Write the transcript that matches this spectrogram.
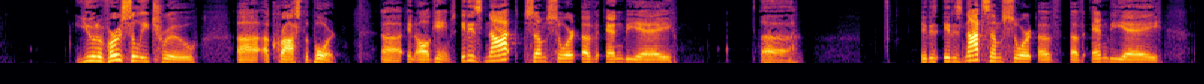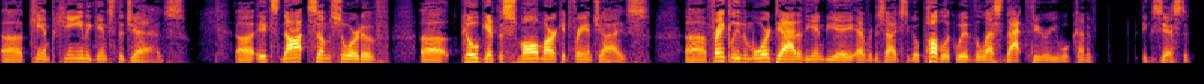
universally true uh, across the board uh, in all games. It is not some sort of NBA. Uh, it is. It is not some sort of of NBA uh, campaign against the Jazz. Uh, it's not some sort of uh, go get the small market franchise. Uh, frankly, the more data the NBA ever decides to go public with, the less that theory will kind of exist. It,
